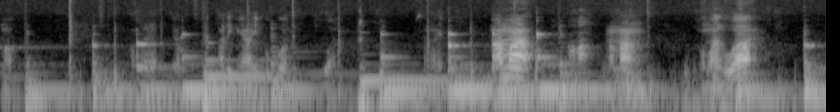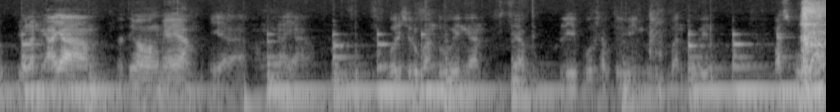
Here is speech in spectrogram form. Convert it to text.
maaf. Apa ya, ya adiknya ibu gua. Gua. Sama ya? Mama. Mamang mamang. Mamang gua jualan mie ayam. Berarti mamang mie ayam? Iya, mamang mie ayam. Gue disuruh bantuin kan, setiap libur Sabtu Minggu bantuin. Pas pulang,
